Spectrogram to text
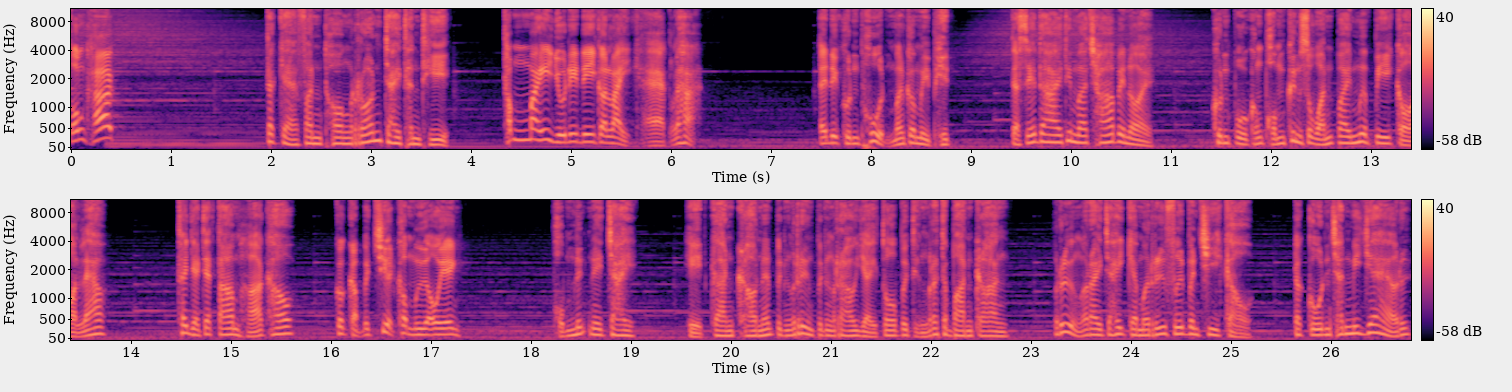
ส่งคักตะแก่ฟันทองร้อนใจทันทีทำไมอยู่ดีๆก็ไล่แขกล่ะ ไอ้ที่คุณพูดมันก็ไม่ผิด แต่เสียดายที่มาช้าไปหน่อย คุณปู่ของผมขึ้นสวรรค์ไปเมื่อปีก่อนแล้ว ถ้าอยากจะตามหาเขา ก็กลับไปเชือดข้อมือเอาเอง ผมนึกในใจ เหตุการณ์คราวนั้นเป็นเรื่องเป็นราวใหญ่โตไปถึงรัฐบาลกลาง เรื่องอะไรจะให้แกมารื้อฟื้นบัญชีเก่าตระกูลฉันไม่แย่หรือ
